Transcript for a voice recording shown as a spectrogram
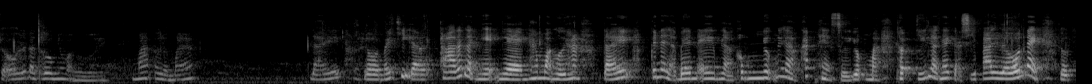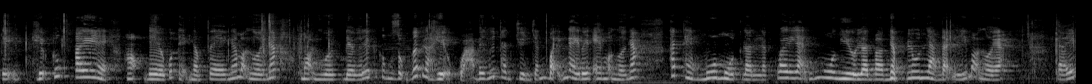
Trời ơi rất là thơm nha mọi người. Mát ơi là mát đấy, rồi mấy chị là thoa rất là nhẹ nhàng ha mọi người ha. Đấy, cái này là bên em là không những là khách hàng sử dụng mà, thậm chí là ngay cả spa lớn này, rồi tiệm hiệu thuốc tây này, họ đều có thể nhập về nha mọi người nhá. Mọi người đều thấy công dụng rất là hiệu quả bên huyết thanh truyền trắng 7 ngày bên em mọi người nhá. Khách hàng mua một lần là quay lại cũng mua nhiều lần và nhập luôn làm đại lý mọi người ạ. Đấy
